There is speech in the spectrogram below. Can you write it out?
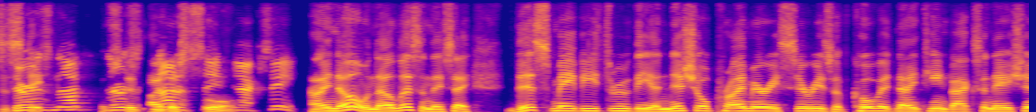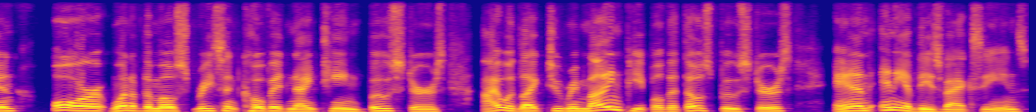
the there is not there's not the a school. safe vaccine. I know. Now listen, they say this may be through the initial primary series of COVID-19 vaccination or one of the most recent COVID-19 boosters. I would like to remind people that those boosters and any of these vaccines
